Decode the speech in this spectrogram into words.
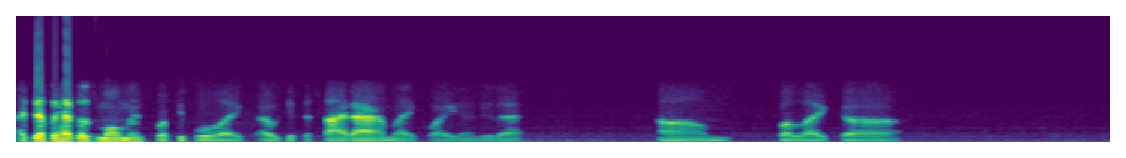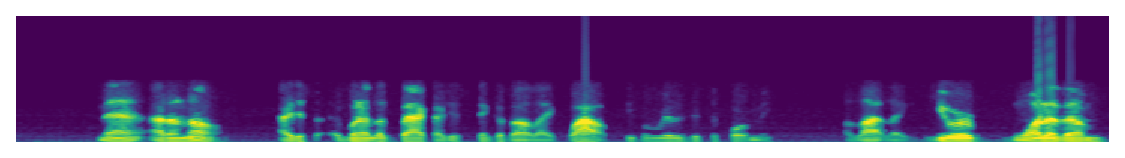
I definitely had those moments where people like I would get the side eye. I'm like, why are you gonna do that? Um, but like, uh, man, I don't know. I just when I look back, I just think about like, wow, people really did support me a lot. Like you were one of them,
